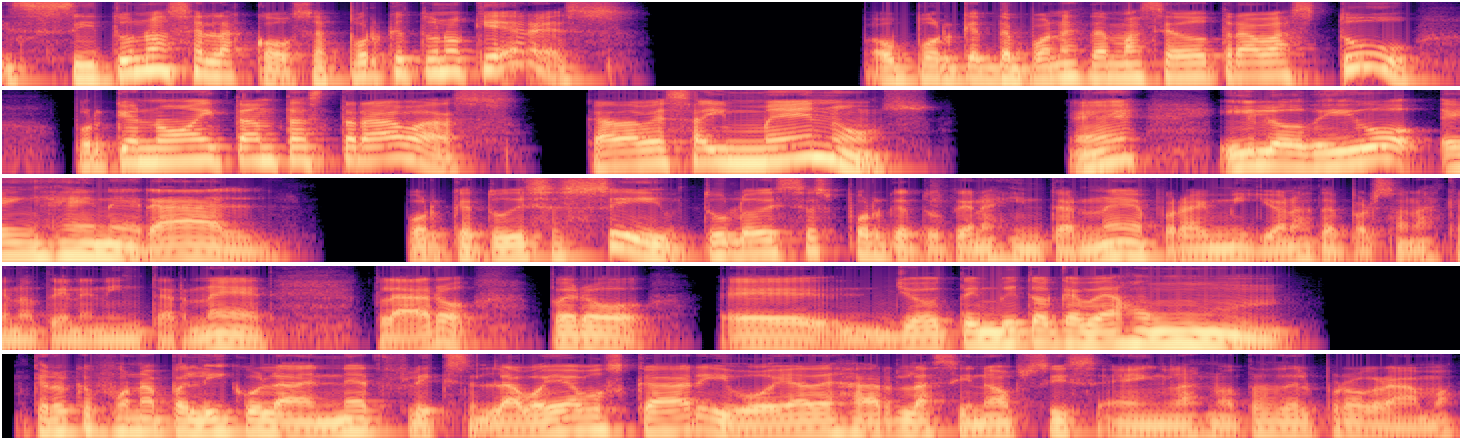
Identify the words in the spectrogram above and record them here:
si tú no haces las cosas es porque tú no quieres. O porque te pones demasiado trabas tú. Porque no hay tantas trabas. Cada vez hay menos. ¿Eh? Y lo digo en general. Porque tú dices, sí, tú lo dices porque tú tienes internet, pero hay millones de personas que no tienen internet. Claro, pero eh, yo te invito a que veas un, creo que fue una película en Netflix, la voy a buscar y voy a dejar la sinopsis en las notas del programa,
